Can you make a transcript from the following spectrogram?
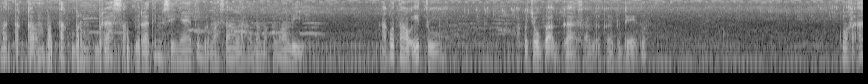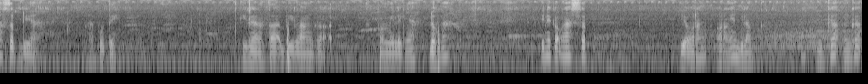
mata keempat tak ber, berasap. Berarti mesinnya itu bermasalah. Udah makan oli aku tahu itu. Aku coba gas agak gede itu. Keluar asap dia. Putih. Gila tak bilang ke pemiliknya. Doh mah ini kok ngasep? Ya orang orangnya bilang enggak enggak.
